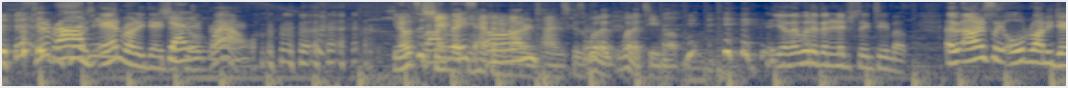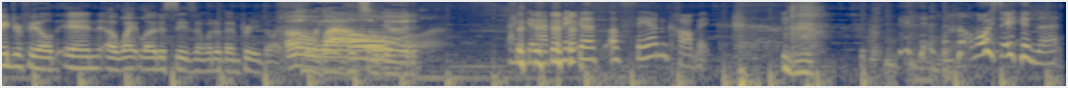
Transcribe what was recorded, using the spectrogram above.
Jennifer Rodney, Coolidge and Rodney Dangerfield. Jennifer. Wow. You know, it's a shame that Broadway's can happen in own- modern times because what a what a team up. yeah, that would have been an interesting team up. I mean, honestly, old Rodney Dangerfield in a White Lotus season would have been pretty delightful. Oh, my wow. God, that's so good. I'm gonna have to make a, a fan comic. I'm always saying that.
